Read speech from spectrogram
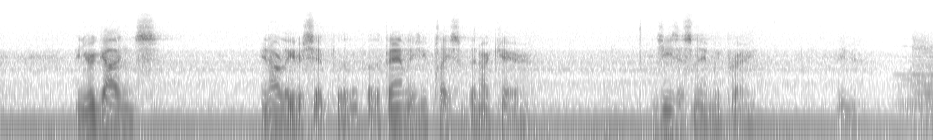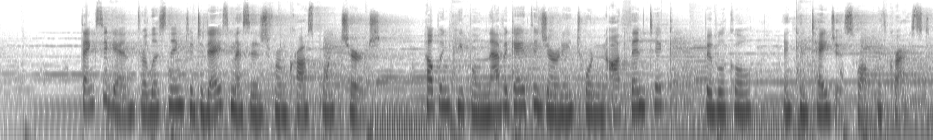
and your guidance in our leadership for the, for the families you place within our care. In Jesus' name we pray. Thanks again for listening to today's message from Crosspoint Church helping people navigate the journey toward an authentic, biblical, and contagious walk with Christ.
